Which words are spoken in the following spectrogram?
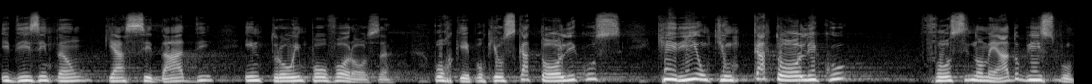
e diz então que a cidade entrou em polvorosa. Por quê? Porque os católicos queriam que um católico fosse nomeado bispo.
